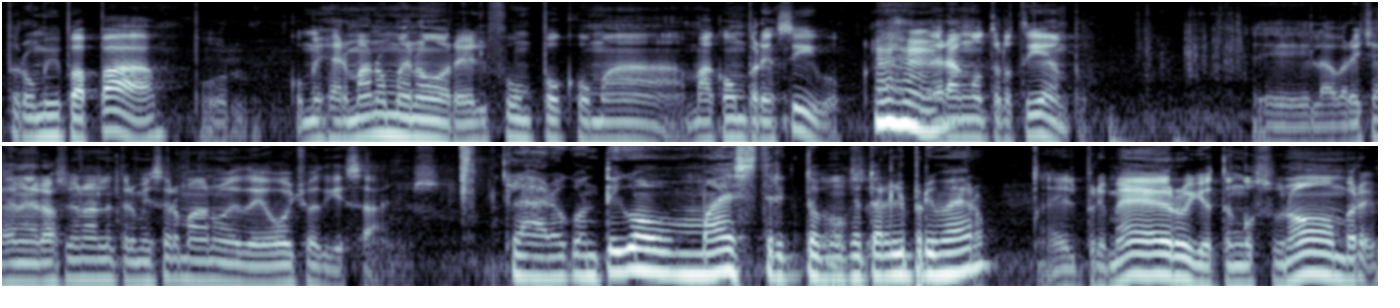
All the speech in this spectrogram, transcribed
Pero mi papá, por, con mis hermanos menores, él fue un poco más, más comprensivo. Claro, Eran otro tiempo. Eh, la brecha generacional entre mis hermanos es de 8 a 10 años. Claro, contigo más estricto porque tú eres el primero. El primero, yo tengo su nombre,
